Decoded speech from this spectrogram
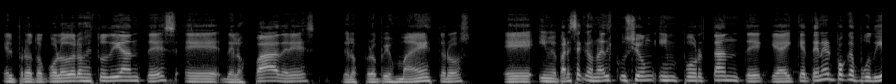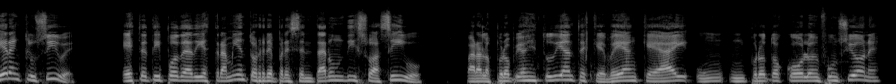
el protocolo de los estudiantes, de los padres, de los propios maestros. y me parece que es una discusión importante que hay que tener porque pudiera inclusive este tipo de adiestramiento representar un disuasivo para los propios estudiantes que vean que hay un, un protocolo en funciones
